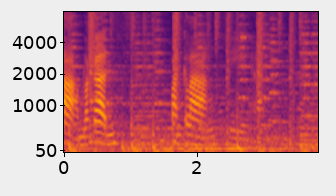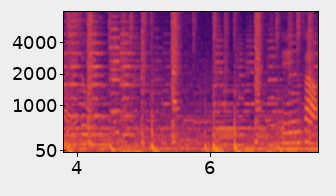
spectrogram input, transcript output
3ละกัน ปานกลางนี่อะอะดูหนึ่งสอง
